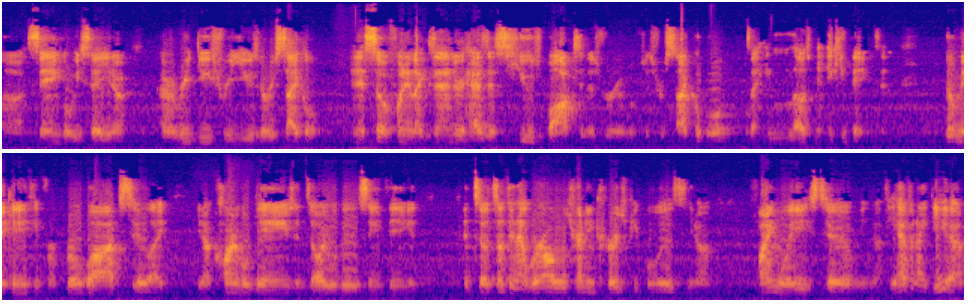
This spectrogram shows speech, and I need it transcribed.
uh, saying, but we say, you know, uh, reduce, reuse, or recycle. And it's so funny. Like Xander has this huge box in his room of just recyclables that he loves making things, and he'll make anything from robots to like you know carnival games, and Zoe will do the same thing. And and so it's something that we're always trying to encourage people is you know find ways to you know if you have an idea,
